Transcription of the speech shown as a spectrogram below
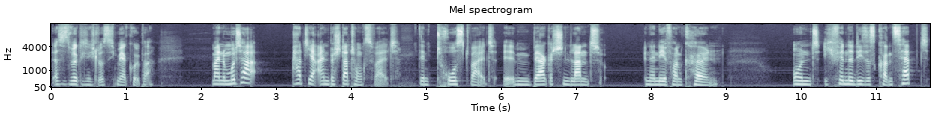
das ist wirklich nicht lustig, mehr Culpa. Meine Mutter hat ja einen Bestattungswald, den Trostwald im Bergischen Land in der Nähe von Köln. Und ich finde dieses Konzept,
